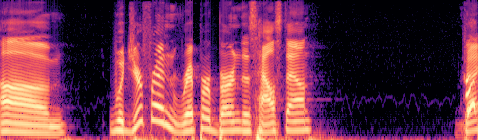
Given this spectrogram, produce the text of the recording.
um, would your friend Ripper burn this house down?" Okay.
